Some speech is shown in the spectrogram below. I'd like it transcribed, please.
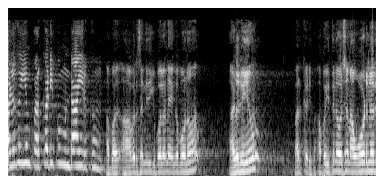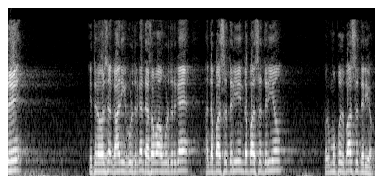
அழுகையும் பற்கடிப்பும் உண்டாயிருக்கும். அப்ப அவர் சந்நிதிக்கு போலன்னா எங்க போகணும்? அழுகையும் பற்கடிப்பு அப்ப இத்தனை வருஷம் நான் ஓடினது இத்தனை வருஷம் காணிக்க கொடுத்துருக்கேன் தசமாவும் கொடுத்துருக்கேன். அந்த பாச தெரியும் இந்த பாச தெரியும். ஒரு முப்பது பாச தெரியும்.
